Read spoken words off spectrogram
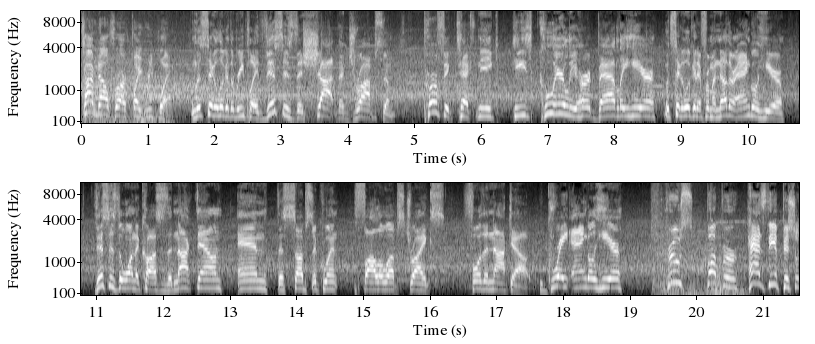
Time now for our fight replay. And let's take a look at the replay. This is the shot that drops him. Perfect technique. He's clearly hurt badly here. Let's take a look at it from another angle here. This is the one that causes the knockdown and the subsequent follow-up strikes for the knockout. Great angle here. Bruce Buffer has the official.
